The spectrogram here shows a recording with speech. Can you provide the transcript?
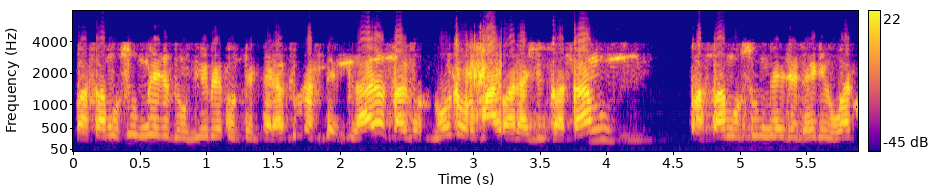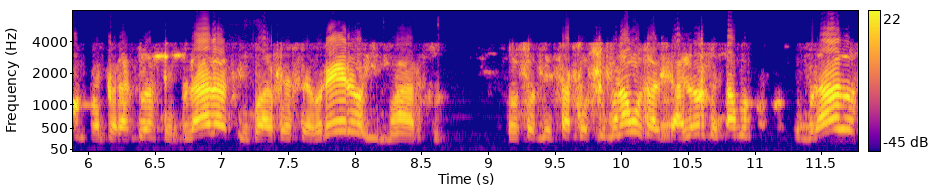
pasamos un mes de noviembre con temperaturas templadas, algo no normal para Yucatán, pasamos un mes de enero igual con temperaturas templadas, igual que febrero y marzo nos acostumbramos al calor que estamos acostumbrados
